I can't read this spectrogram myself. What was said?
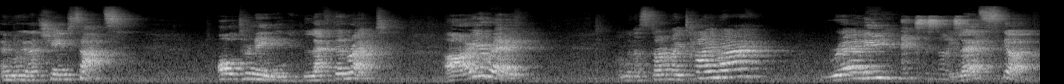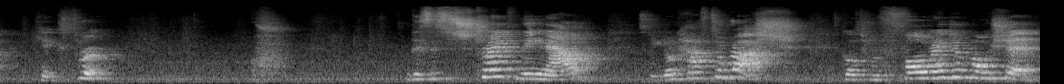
And we're gonna change sides. Alternating left and right. Are you ready? I'm gonna start my timer. Ready? Exercise Let's go. Kick through. This is strengthening now, so you don't have to rush. Go through full range of motion.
